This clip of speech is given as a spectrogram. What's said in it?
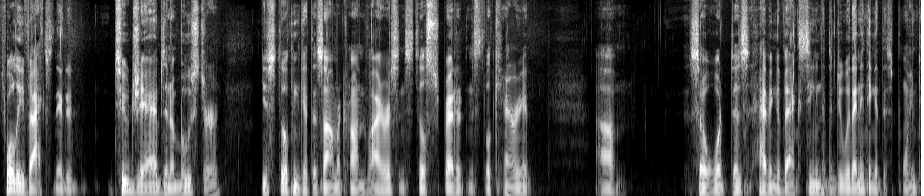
fully vaccinated, two jabs and a booster, you still can get this Omicron virus and still spread it and still carry it. Um, so, what does having a vaccine have to do with anything at this point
